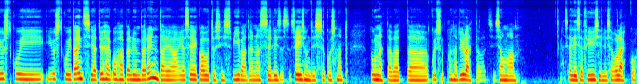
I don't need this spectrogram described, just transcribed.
justkui, justkui tantsijad ühe koha peal ümber enda ja, ja seekaudu siis viivad ennast sellisesse seisundisse, kus nad tunnetavad, kus, kus nad ületavad siis oma sellise füüsilise oleku.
